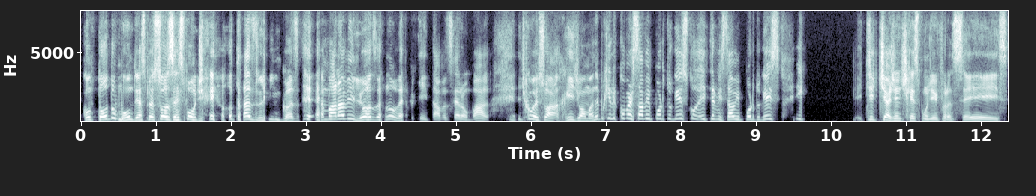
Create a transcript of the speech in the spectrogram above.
com todo mundo e as pessoas respondiam em outras línguas. É maravilhoso, eu não lembro quem estava, se era o Marco. A gente começou a rir de uma maneira porque ele conversava em português, entrevistava em português e tinha gente que respondia em francês,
